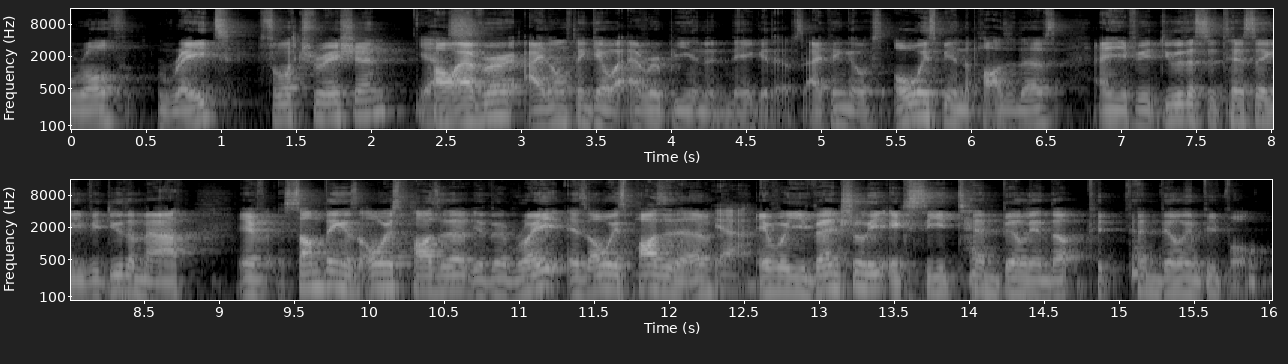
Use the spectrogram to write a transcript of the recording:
growth rate fluctuation. Yes. However, I don't think it will ever be in the negatives. I think it will always be in the positives. And if you do the statistic, if you do the math, if something is always positive, if the rate is always positive, Yeah. it will eventually exceed 10 billion, do- 10 billion people.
